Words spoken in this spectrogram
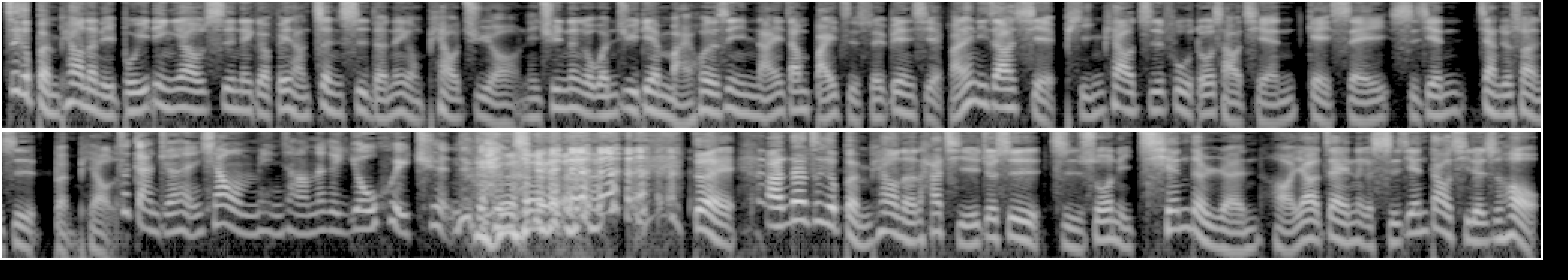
这个本票呢，你不一定要是那个非常正式的那种票据哦，你去那个文具店买，或者是你拿一张白纸随便写，反正你只要写凭票支付多少钱给谁，时间，这样就算是本票了这。感觉很像我们平常那个优惠券的感觉。对啊，那这个本票呢，它其实就是指说你签的人，好、要在那个时间到期的时候，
